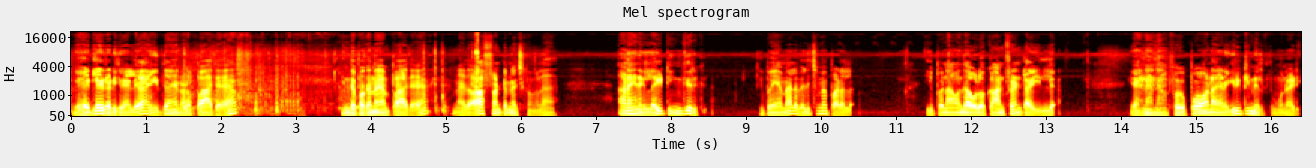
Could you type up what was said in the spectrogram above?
இங்கே ஹெட்லைட் அடிக்கிறேன் இல்லையா? இதுதான் என்னோடய பாதை. இந்த பக்கம் தான் என் பாதை. நான் இதை ஆஃப் பண்ணிட்டேன்னு வச்சுக்கோங்களேன். ஆனால் எனக்கு லைட் இங்கே இருக்குது இப்போ என் மேலே வெளிச்சமே படலை. இப்போ நான் வந்து அவ்வளோ கான்ஃபிடண்ட்டாக இல்லை. ஏன்னா நான் இப்போ போவேன்னா எனக்கு இருட்டின்னு இருக்குது முன்னாடி.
